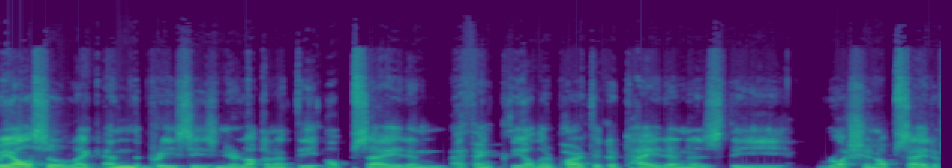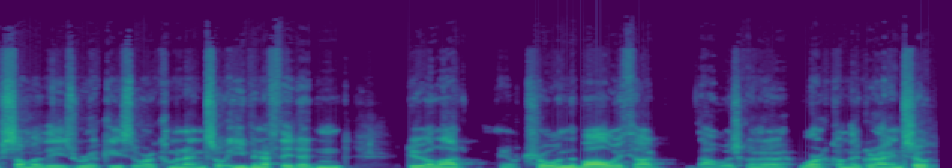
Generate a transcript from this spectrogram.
we also like in the preseason, you're looking at the upside, and I think the other part that got tied in is the rushing upside of some of these rookies that were coming in. So even if they didn't do a lot, you know, throwing the ball, we thought that was going to work on the ground. So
